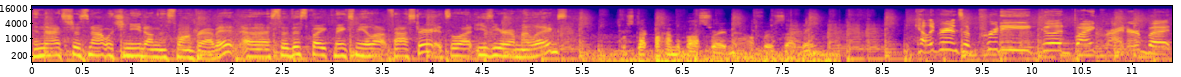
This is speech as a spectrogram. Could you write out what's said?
and that's just not what you need on the Swamp Rabbit. Uh, so this bike makes me a lot faster. It's a lot easier on my legs. We're stuck behind the bus right now for a second. Kelly Grant's a pretty good bike rider, but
